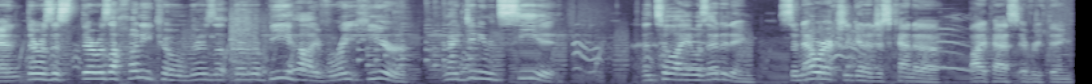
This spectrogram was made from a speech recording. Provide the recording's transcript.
And there was this, there was a honeycomb, there's a, there's a beehive right here. And I didn't even see it until I was editing. So now we're actually gonna just kind of bypass everything,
